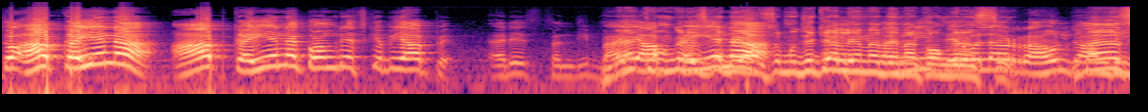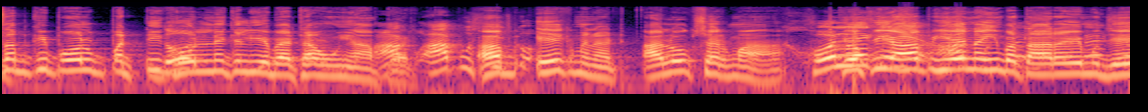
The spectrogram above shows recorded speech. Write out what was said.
तो आप कहिए ना आप कहिए ना कांग्रेस के भी आप अरे संदीप भाई आप कहिए ना। मुझे क्या लेना देना कांग्रेस से और राहुल मैं सबकी पोल पट्टी खोलने के लिए बैठा हूँ यहाँ पर। आप, आप अब एक मिनट आलोक शर्मा क्योंकि आप ये नहीं बता रहे मुझे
